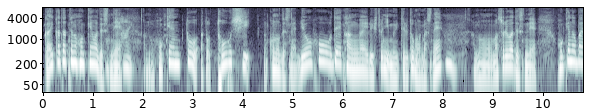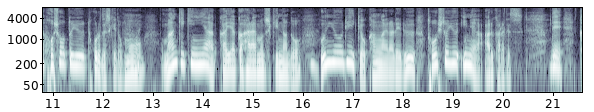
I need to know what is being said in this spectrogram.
外貨建ての保険はですね、はいあの保険と、あと投資、このですね、両方で考える人に向いていると思いますね。んあの、まあ、それはですね、保険の場合、保証というところですけども、はい満期金や解約払い戻し金など、運用利益を考えられる投資という意味があるからです。で、為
